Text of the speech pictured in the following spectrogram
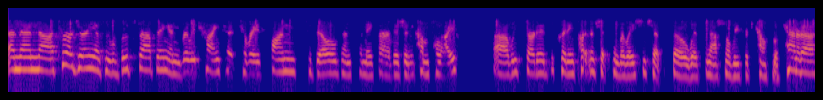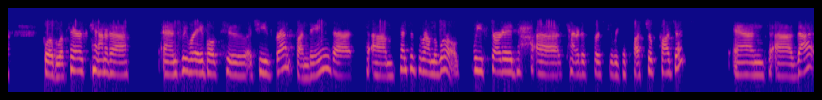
And then uh, through our journey, as we were bootstrapping and really trying to, to raise funds to build and to make our vision come to life, uh, we started creating partnerships and relationships. So with the National Research Council of Canada, Global Affairs Canada, and we were able to achieve grant funding that um, sent us around the world. We started uh, Canada's first Eureka Cluster project, and uh, that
